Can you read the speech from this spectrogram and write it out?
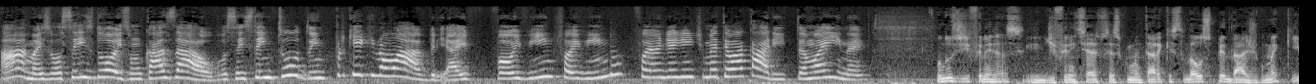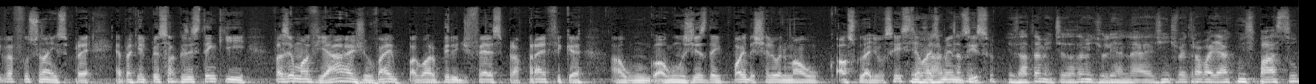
Ah, mas vocês dois, um casal, vocês têm tudo, por que que não abre? Aí foi vindo, foi vindo, foi onde a gente meteu a cara e tamo aí, né? Um dos diferenciais, diferenciais que vocês comentaram é a questão da hospedagem. Como é que vai funcionar isso? Pra, é para aquele pessoal que às vezes tem que fazer uma viagem, vai agora o período de férias para a praia, fica algum, alguns dias, daí pode deixar o animal aos cuidar de vocês? É mais ou menos isso? Exatamente, exatamente, Juliana. A gente vai trabalhar com espaço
